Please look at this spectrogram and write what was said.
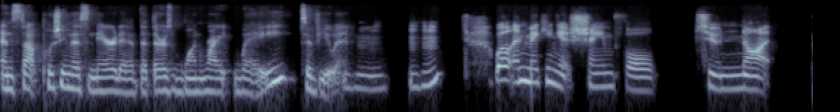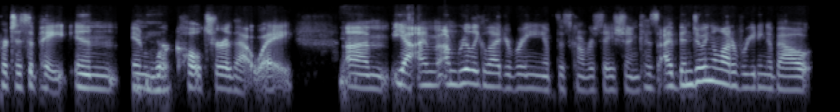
and stop pushing this narrative that there's one right way to view it. hmm hmm Well, and making it shameful to not participate in in Mhm. work culture that way. Yeah. Um, yeah, I'm I'm really glad you're bringing up this conversation because I've been doing a lot of reading about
